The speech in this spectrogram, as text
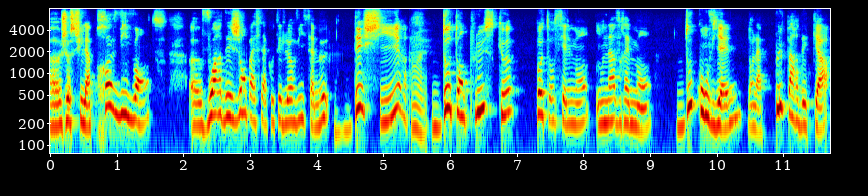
Euh, je suis la preuve vivante. Euh, voir des gens passer à côté de leur vie, ça me déchire. D'autant plus que potentiellement, on a vraiment, d'où qu'on vienne, dans la plupart des cas,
